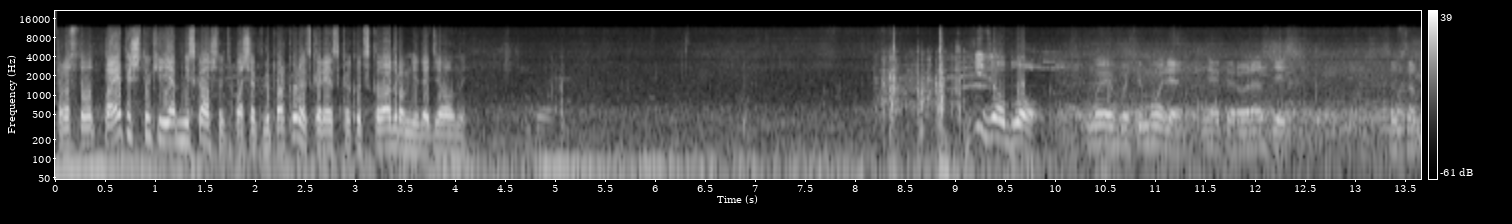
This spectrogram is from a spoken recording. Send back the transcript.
Просто вот по этой штуке я бы не сказал, что это площадка для паркура, это скорее какой-то скалодром недоделанный. Видеоблог. Мы в Эфимоле, я первый раз здесь. Собственно,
